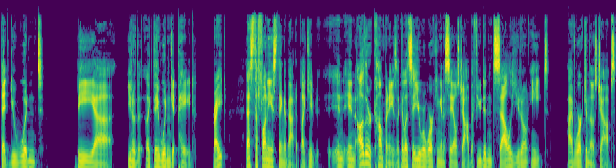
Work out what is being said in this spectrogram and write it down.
that you wouldn't be uh, you know the, like they wouldn't get paid, right? That's the funniest thing about it. Like in in other companies, like let's say you were working in a sales job, if you didn't sell, you don't eat. I've worked in those jobs.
